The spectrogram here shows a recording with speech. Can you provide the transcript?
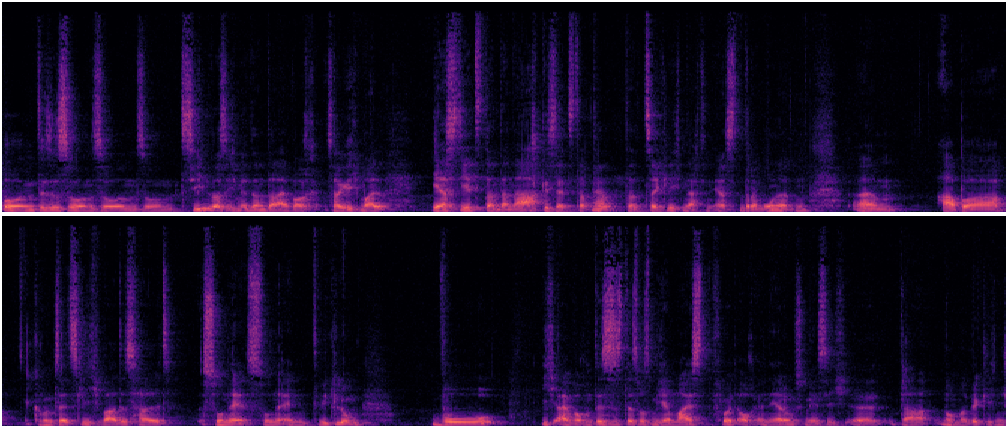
Und das ist so ein, so, ein, so ein Ziel, was ich mir dann da einfach, sage ich mal, erst jetzt dann danach gesetzt habe, ja. tatsächlich nach den ersten drei Monaten. Ähm, aber grundsätzlich war das halt so eine, so eine Entwicklung, wo ich einfach, und das ist das, was mich am meisten freut, auch ernährungsmäßig, äh, da nochmal wirklich einen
